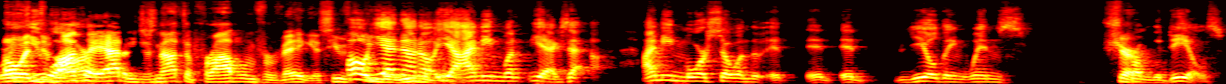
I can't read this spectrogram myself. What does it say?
oh, and Davante Adams is not the problem for Vegas. He was oh yeah, no, no, yeah. I mean, when yeah, exactly. I mean more so in the it, it, it yielding wins sure. from the deals.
